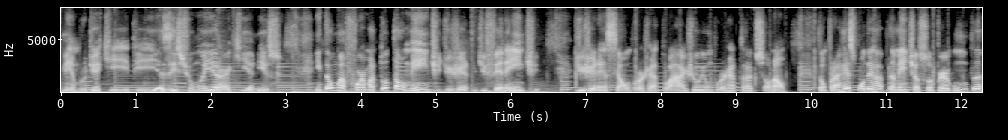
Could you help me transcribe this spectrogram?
membro de equipe, e existe uma hierarquia nisso. Então, uma forma totalmente diferente de gerenciar um projeto ágil e um projeto tradicional. Então, para responder rapidamente a sua pergunta,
